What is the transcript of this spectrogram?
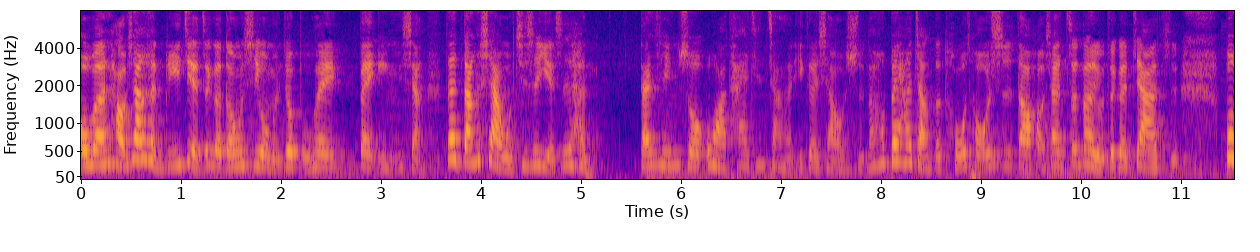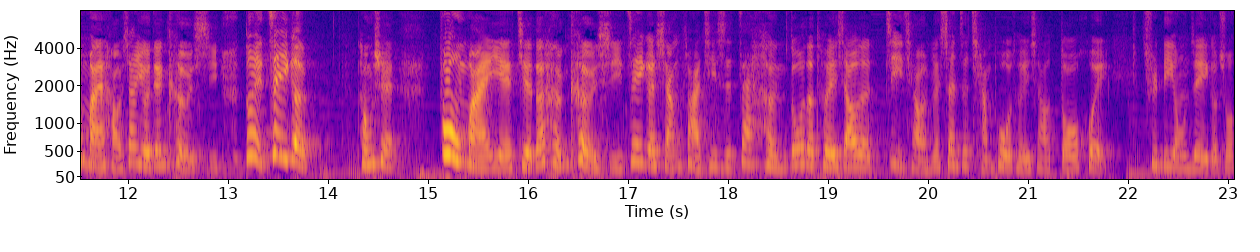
我们好像很理解这个东西，我们就不会被影响。在当下我其实也是很担心，说哇，他已经讲了一个小时，然后被他讲的头头是道，好像真的有这个价值，不买好像有点可惜。对这一个同学。不买也觉得很可惜，这个想法其实，在很多的推销的技巧里面，甚至强迫推销都会去利用这个，说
